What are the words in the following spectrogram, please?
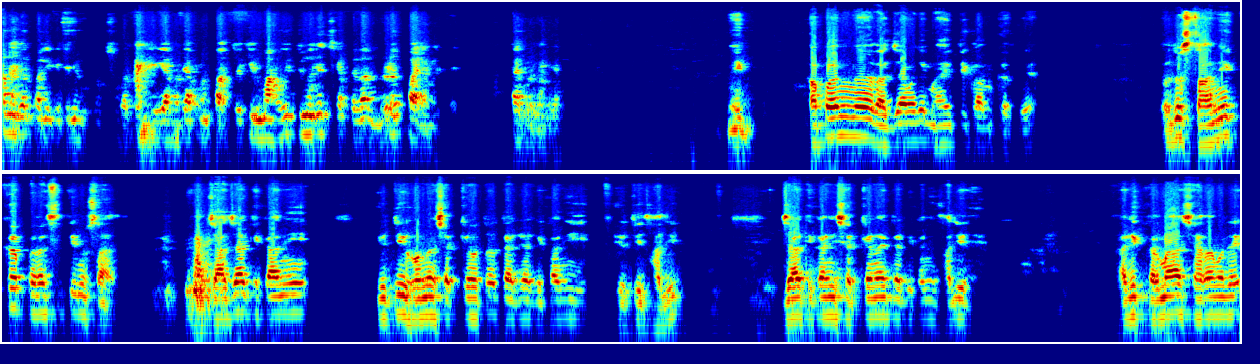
नगरपालिकेची निवडणूक सुरुवात केली यामध्ये आपण पाहतोय की महायुतीमध्येच आपल्याला लढत पाहायला मिळते. काय प्रक्रिया नाही आपण राज्यामध्ये माहिती काम करते परंतु स्थानिक परिस्थितीनुसार ज्या ज्या ठिकाणी युती होणं शक्य होतं त्या ज्या ठिकाणी युती झाली. ज्या ठिकाणी शक्य नाही त्या ठिकाणी झाली नाही. आणि करमाळा शहरामध्ये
